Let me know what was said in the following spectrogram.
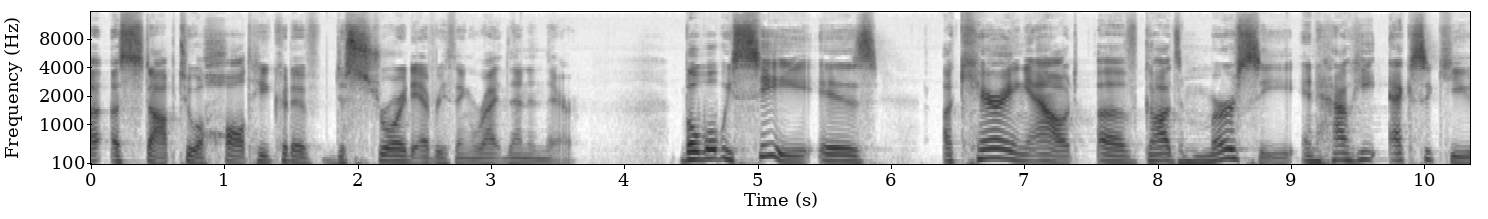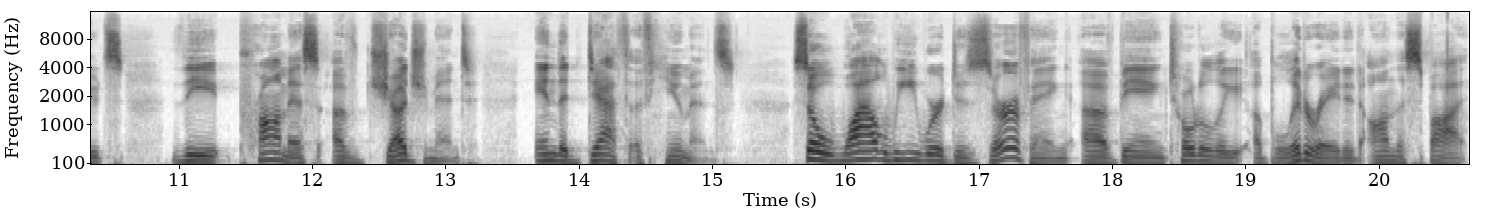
a, a stop, to a halt. He could have destroyed everything right then and there. But what we see is a carrying out of God's mercy and how he executes the promise of judgment in the death of humans. So while we were deserving of being totally obliterated on the spot,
